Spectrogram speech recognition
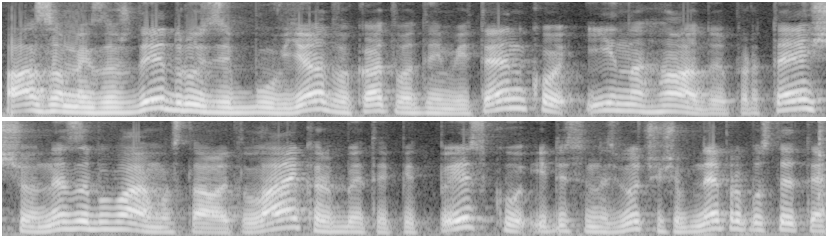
А з вами, як завжди, друзі, був я, адвокат Вадим Вітенко, і нагадую про те, що не забуваємо ставити лайк, робити підписку і тиснути на дзвіночок, щоб не пропустити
